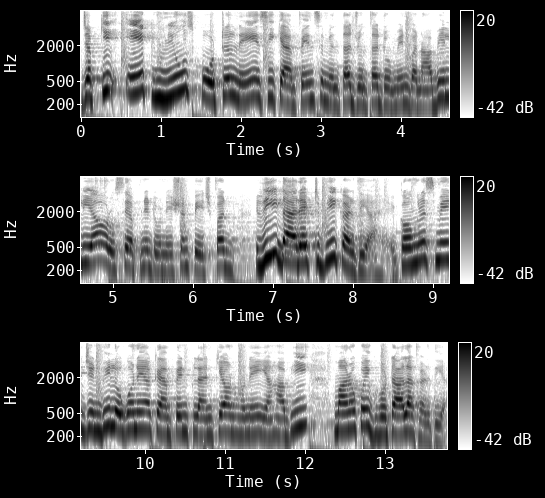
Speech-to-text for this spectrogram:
जबकि एक न्यूज़ पोर्टल ने इसी कैंपेन से मिलता जुलता डोमेन बना भी लिया और उसे अपने डोनेशन पेज पर रीडायरेक्ट भी कर दिया है। कांग्रेस में जिन भी लोगों ने यह कैंपेन प्लान किया, उन्होंने यहाँ भी मानो कोई घोटाला कर दिया।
